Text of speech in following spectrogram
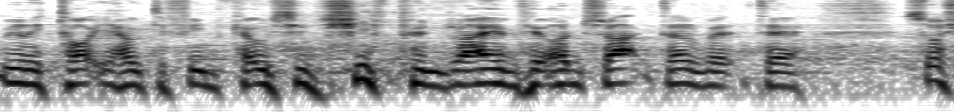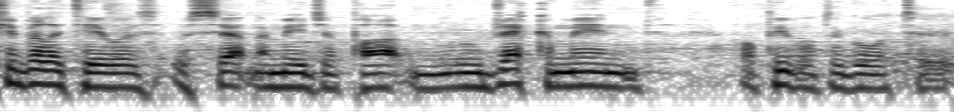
really taught you how to feed cows and sheep and drive the odd tractor, but uh, sociability was, was certainly a major part, and we would recommend for people to go to,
